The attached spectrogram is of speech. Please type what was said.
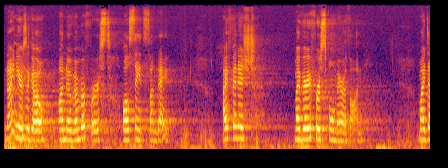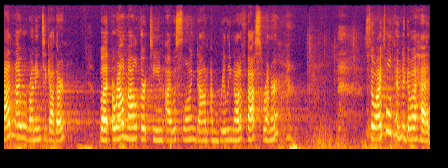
Nine years ago, on November 1st, All Saints Sunday, I finished my very first full marathon. My dad and I were running together, but around mile 13, I was slowing down. I'm really not a fast runner. so I told him to go ahead.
